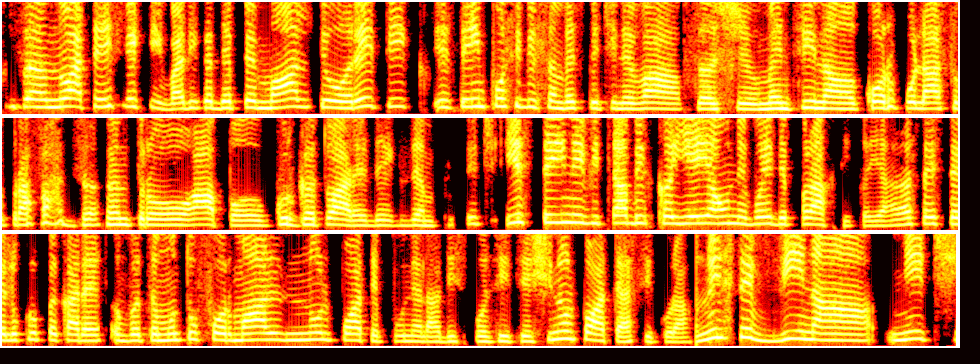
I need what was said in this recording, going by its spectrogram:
să nuate efectiv? Adică de pe mal, teoretic, este imposibil să înveți pe cineva să-și mențină corpul la suprafață într-o apă curgătoare, de exemplu. Deci este inevitabil că ei au nevoie de practică, iar asta este lucru pe care învățământul formal nu-l poate pune la dispoziție și nu-l poate asigura. Nu este vina nici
